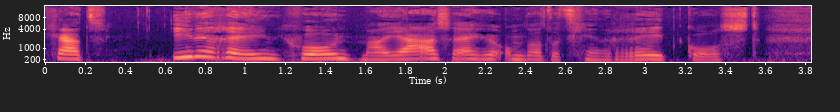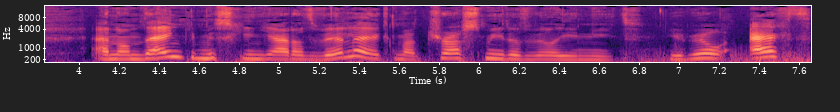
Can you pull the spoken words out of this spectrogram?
gaat iedereen gewoon maar ja zeggen omdat het geen reet kost. En dan denk je misschien, ja dat wil ik, maar trust me, dat wil je niet. Je wil echt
